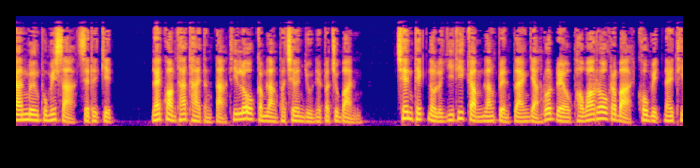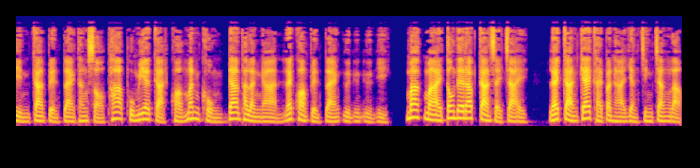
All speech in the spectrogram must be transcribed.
การเมืองภูมิศาสตร์ เศรษฐกิจ และความท้าทายต่างๆ ที่โลกกำลังเผชิญอยู่ในปัจจุบัน เช่นเทคโนโลยีที่กำลังเปลี่ยนแปลงอย่างรวดเร็วภาวะโรคระบาดโควิด -19 การเปลี่ยนแปลงทางสภาพภูมิอากาศความมั่นคง ด้านพลังงาน และความเปลี่ยนแปลงอื่น ๆ อีก มากมายต้องได้รับการใส่ใจ และการแก้ไขปัญหาอย่างจริงจังเหล่า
